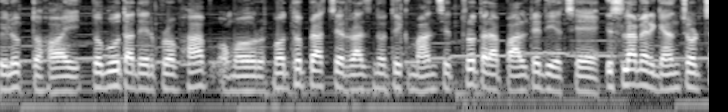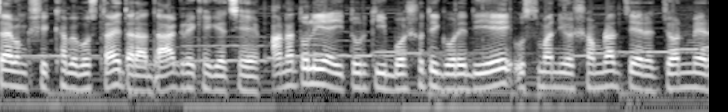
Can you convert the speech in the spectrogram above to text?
বিলুপ্ত হয়, তবু তাদের প্রভাব অমর। মধ্যপ্রাচ্যের রাজনৈতিক মানচিত্র তারা পাল্টে দিয়েছে। ইসলামের জ্ঞান চর্চা এবং শিক্ষা ব্যবস্থায় তারা দাগ রেখে গেছে। আনাতোলিয়ায় তুর্কি বসতি গড়ে দিয়ে উসমানীয় সাম্রাজ্যের জন্মের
